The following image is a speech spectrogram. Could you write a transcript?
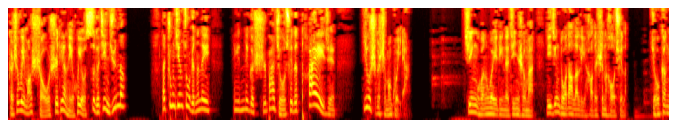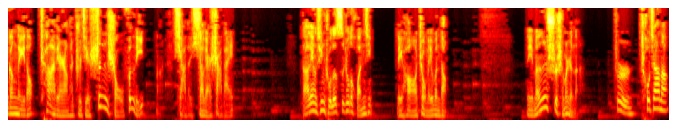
可是为毛首饰店里会有四个禁军呢？那中间坐着的那那那个十八九岁的太监，又是个什么鬼呀？惊魂未定的金生曼已经躲到了李浩的身后去了。就刚刚那一刀，差点让他直接身首分离啊！吓得小脸煞白。打量清楚了四周的环境，李浩皱眉问道：“你们是什么人呢？这是抄家呢？”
